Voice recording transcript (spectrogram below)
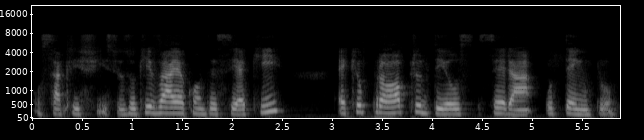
os sacrifícios. O que vai acontecer aqui é que o próprio Deus será o templo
